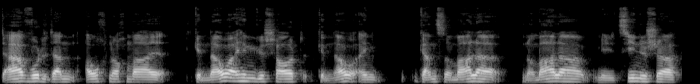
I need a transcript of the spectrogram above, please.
da wurde dann auch nochmal genauer hingeschaut, genau ein ganz normaler, normaler medizinischer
